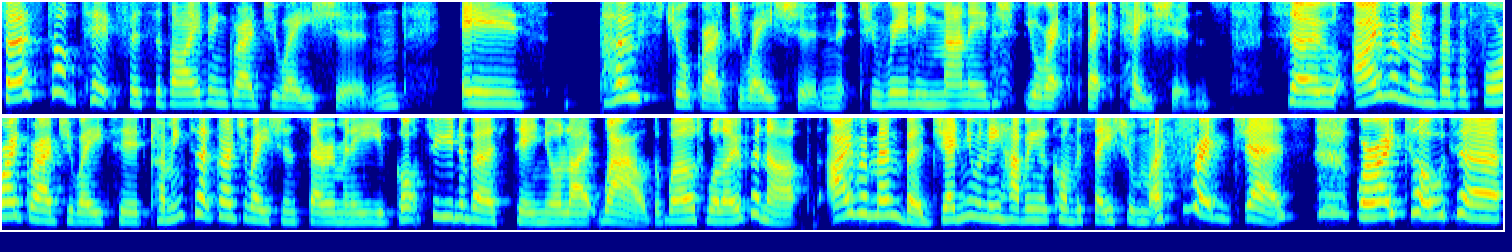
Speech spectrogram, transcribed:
first top tip for surviving graduation is post your graduation to really manage your expectations. So I remember before I graduated, coming to that graduation ceremony, you've got through university and you're like, wow, the world will open up. I remember genuinely having a conversation with my friend Jess where I told her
